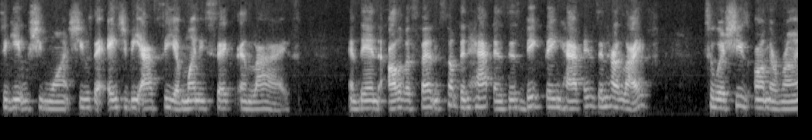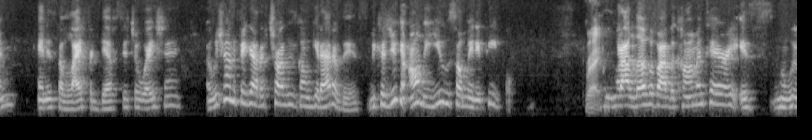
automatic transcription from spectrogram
to get what she wants. She was the HBIC of money, sex, and lies. And then all of a sudden, something happens. This big thing happens in her life to where she's on the run and it's a life or death situation. And we're trying to figure out if Charlie's going to get out of this because you can only use so many people. Right. What I love about the commentary is when we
